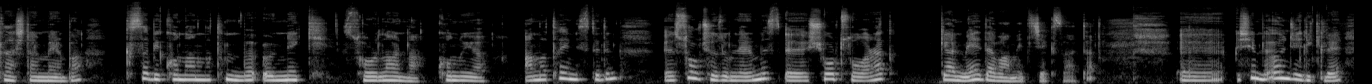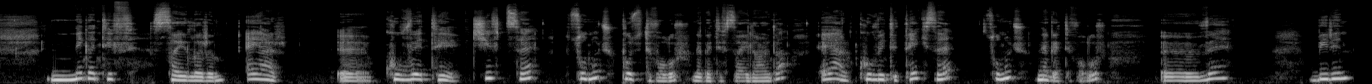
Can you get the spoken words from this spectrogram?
Arkadaşlar merhaba. Kısa bir konu anlatım ve örnek sorularla konuyu anlatayım istedim. Ee, soru çözümlerimiz e, shorts olarak gelmeye devam edecek zaten. Ee, şimdi öncelikle negatif sayıların eğer e, kuvveti çiftse sonuç pozitif olur negatif sayılarda. Eğer kuvveti tekse sonuç negatif olur. Ee, ve birin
